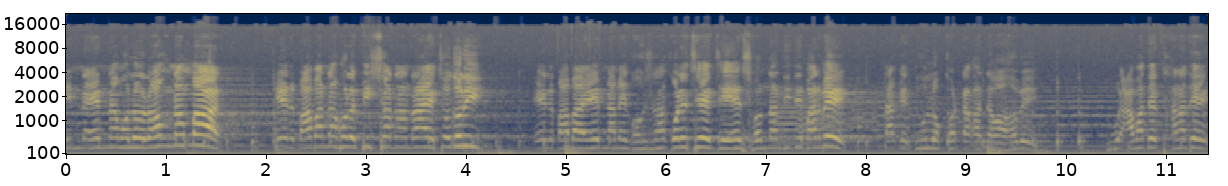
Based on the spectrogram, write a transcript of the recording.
এর নাম হলো রং নাম্বার। এর বাবার নাম হলো বিশ্বনাথ রায় চৌধুরী। এর বাবা এর নামে ঘোষণা করেছে যে এর সন্ধান দিতে পারবে তাকে দু লক্ষ টাকা দেওয়া হবে। আমাদের থানাতে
